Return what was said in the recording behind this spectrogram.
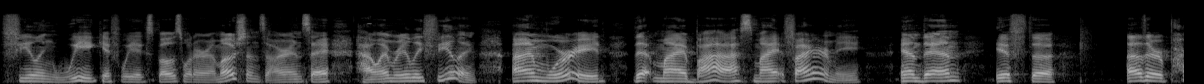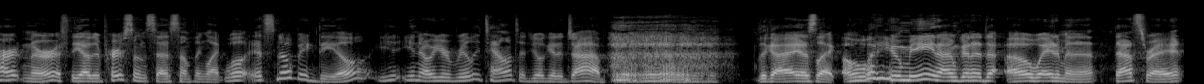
feeling weak if we expose what our emotions are and say how I'm really feeling. I'm worried that my boss might fire me. And then if the other partner, if the other person says something like, well, it's no big deal. You, you know, you're really talented. You'll get a job. the guy is like, oh, what do you mean I'm going to Oh, wait a minute. That's right.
